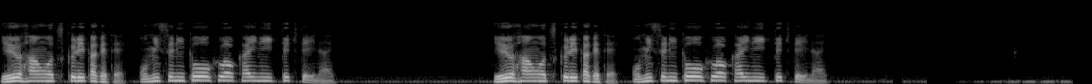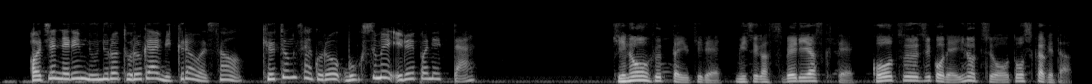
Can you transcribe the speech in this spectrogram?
夕飯を作りかけてお店に豆腐を買いに行ってきていない。夕飯を作りかけてお店に豆腐を買いに行ってきていない。 어제 내린 눈으로 도로가 미끄러워서 교통사고로 목숨을 잃을 뻔했다. 昨日降った雪で道が滑りやすくて交通事故で命を落としかけた。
